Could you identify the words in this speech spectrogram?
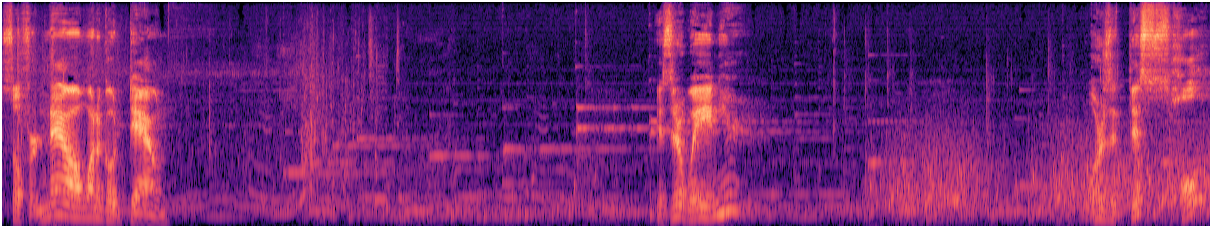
So for now, I want to go down. Is there a way in here? Or is it this hole?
